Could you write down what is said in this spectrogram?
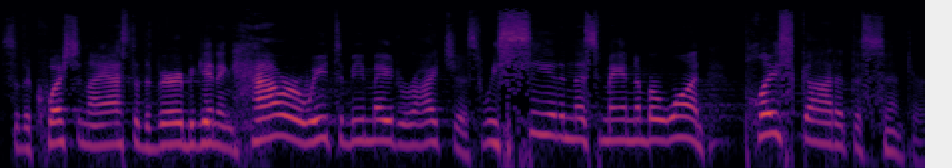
So, the question I asked at the very beginning how are we to be made righteous? We see it in this man. Number one, place God at the center.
